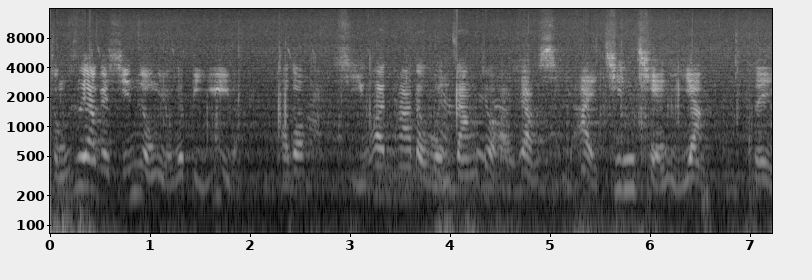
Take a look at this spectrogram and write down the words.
总是要个形容，有个比喻吧。他说喜欢他的文章，就好像喜爱金钱一样，所以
